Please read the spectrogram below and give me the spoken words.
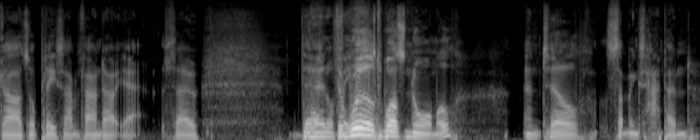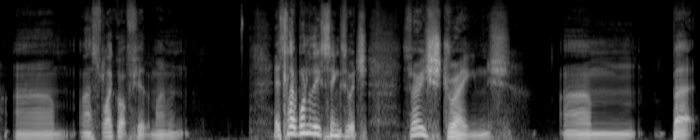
guards or police. I haven't found out yet. So the the world was normal until something's happened. Um, that's what I got for you at the moment. It's like one of these things which is very strange, um, but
